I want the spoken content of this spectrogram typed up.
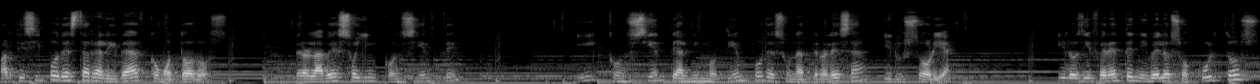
Participo de esta realidad como todos, pero a la vez soy inconsciente y consciente al mismo tiempo de su naturaleza ilusoria y los diferentes niveles ocultos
